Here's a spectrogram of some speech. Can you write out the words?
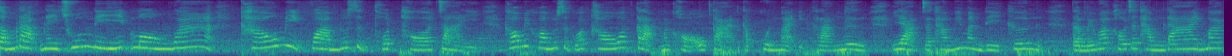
สำหรับในช่วงนี้มองว่า เขามีความรู้สึกทดท้อใจ เขามีความรู้สึกว่าเขาว่ากลับมาขอโอกาสกับคุณใหม่อีกครั้งหนึ่งอยากจะทำให้มันดีขึ้น แต่ไม่ว่าเขาจะทำได้มาก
